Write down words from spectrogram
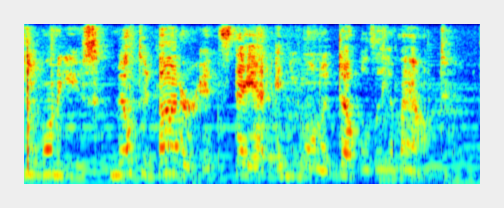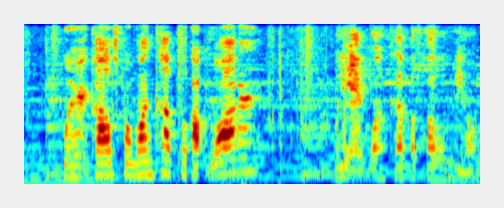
you want to use melted butter instead and you want to double the amount. Where it calls for one cup of water, we add one cup of whole milk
